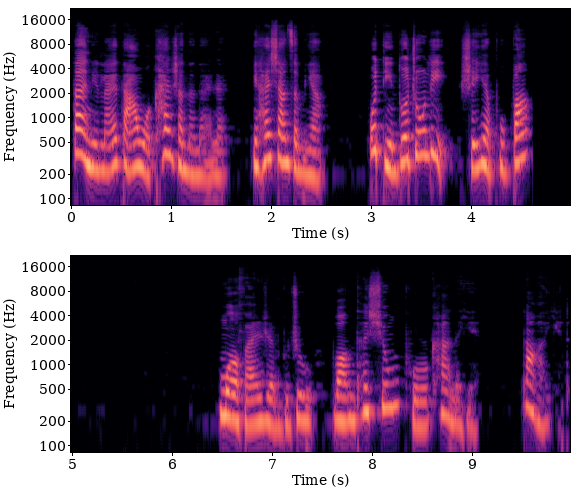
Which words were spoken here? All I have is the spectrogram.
带你来打我看上的男人，你还想怎么样？我顶多中立，谁也不帮。”莫凡忍不住往他胸脯看了眼，大爷的，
